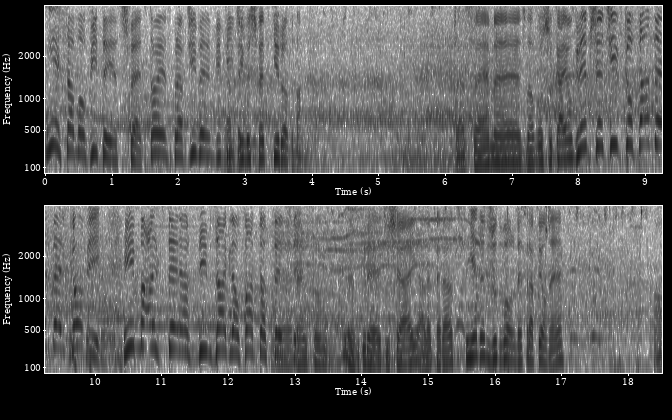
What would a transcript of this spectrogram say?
niesamowity jest Szwed. To jest prawdziwy MVP, prawdziwy szwedzki Rodman. Czasem e, znowu szukają gry przeciwko Vanderbergowi i Miles teraz z nim zagrał fantastycznie. Nelson z, z gry dzisiaj, ale teraz jeden rzut wolny trafiony. No,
